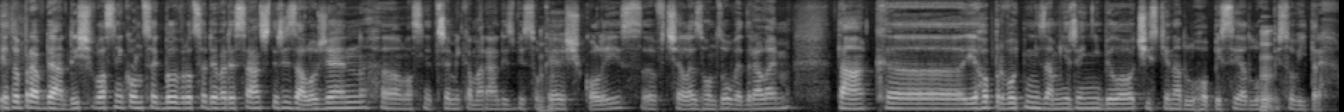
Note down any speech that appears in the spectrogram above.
Je to pravda. Když vlastně Koncek byl v roce 94 založen eh, vlastně třemi kamarády z vysoké hmm. školy v čele s Honzou Vedralem, tak eh, jeho prvotní zaměření bylo čistě na dluhopisy a dluhopisový hmm. trh.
